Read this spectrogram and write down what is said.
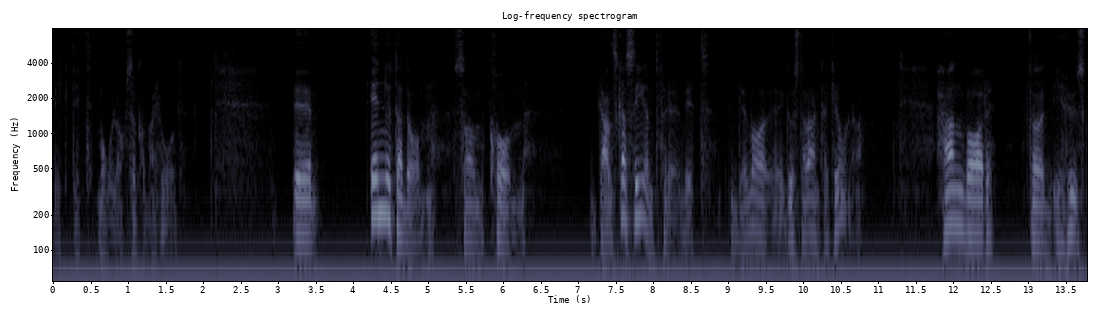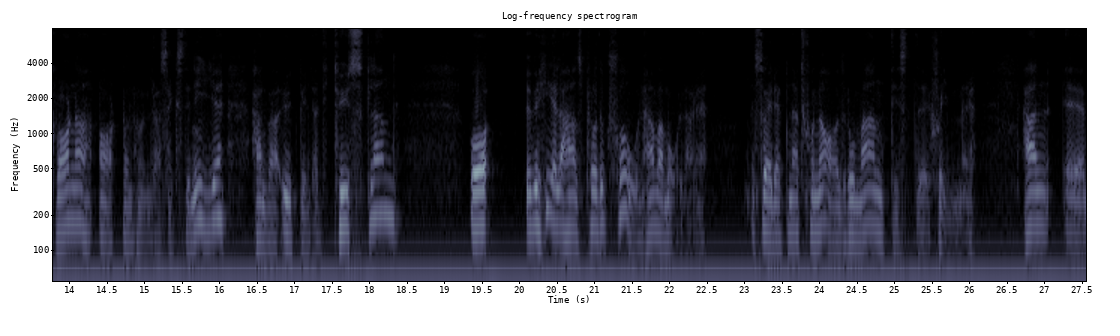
viktigt mål också att komma ihåg. Eh, en av dem som kom ganska sent för övrigt, det var Gustav Ankarkrona. Han var född i Huskvarna 1869. Han var utbildad i Tyskland och över hela hans produktion, han var målare, så är det ett nationalromantiskt eh, skimmer. Han eh,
